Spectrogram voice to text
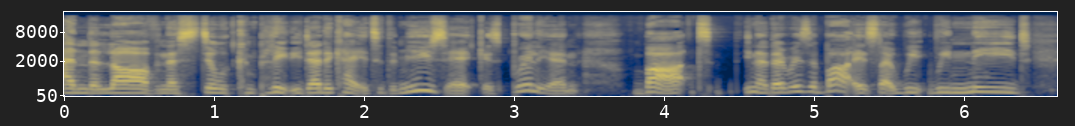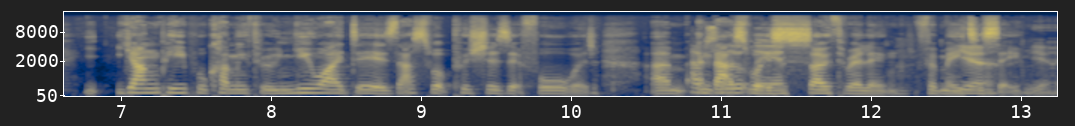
and the love and they're still completely dedicated to the music it's brilliant but you know there is a but it's like we we need young people coming through new ideas that's what pushes it forward um, and that's what is so thrilling for me yeah, to see yeah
